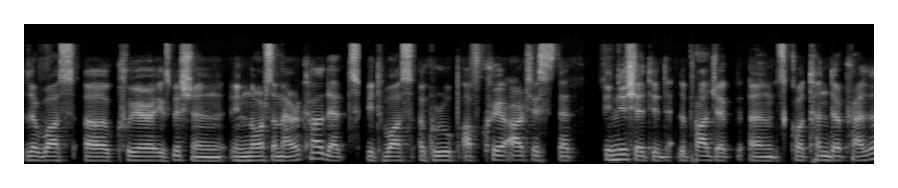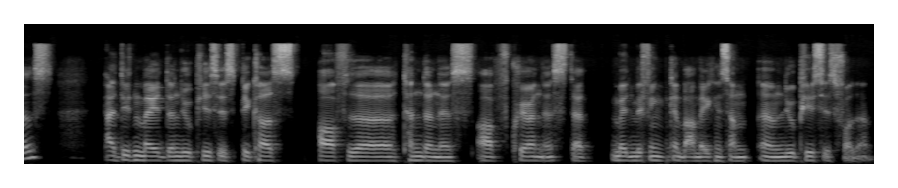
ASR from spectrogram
there was a queer exhibition in North America that it was a group of queer artists that initiated the project and it's called Tender Presence. I did make the new pieces because of the tenderness of queerness that made me think about making some um, new pieces for them.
